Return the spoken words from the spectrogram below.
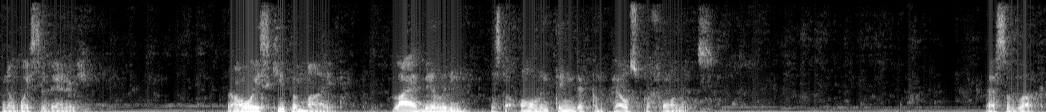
and a waste of energy. But always keep in mind, liability is the only thing that compels performance. Best of luck.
